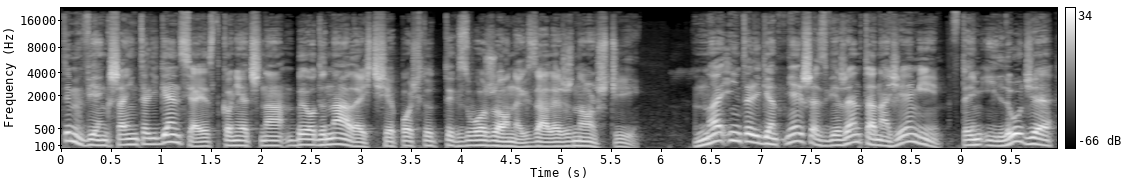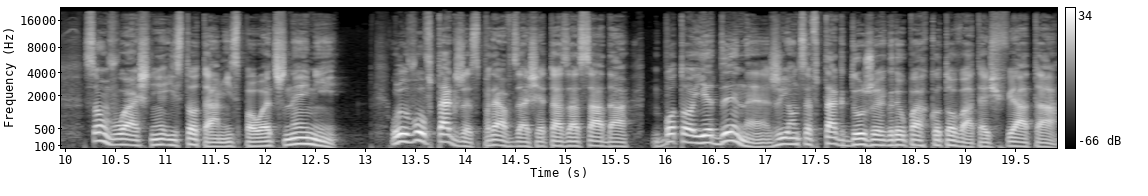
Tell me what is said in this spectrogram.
tym większa inteligencja jest konieczna, by odnaleźć się pośród tych złożonych zależności. Najinteligentniejsze zwierzęta na Ziemi, w tym i ludzie, są właśnie istotami społecznymi. U lwów także sprawdza się ta zasada, bo to jedyne żyjące w tak dużych grupach kotowate świata.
